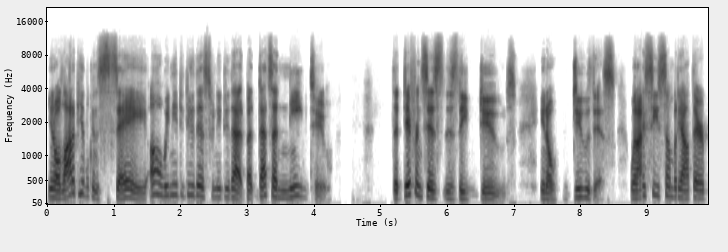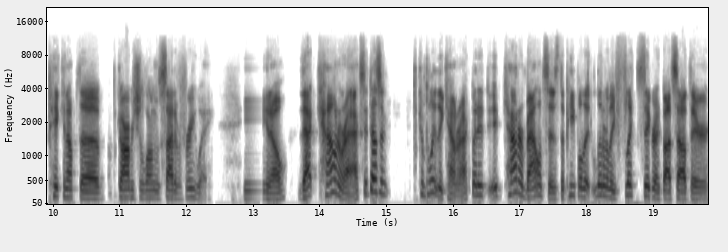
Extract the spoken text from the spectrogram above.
You know, a lot of people can say, "Oh, we need to do this, we need to do that," but that's a need to. The difference is is the do's. You know, do this. When I see somebody out there picking up the garbage along the side of a freeway, you know, that counteracts. It doesn't completely counteract, but it, it counterbalances the people that literally flick cigarette butts out their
